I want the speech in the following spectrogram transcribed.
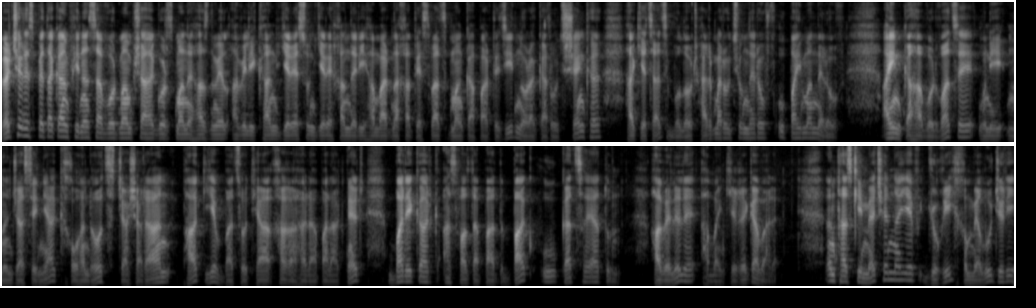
Վերջերս պետական ֆինանսավորմամբ շահագործման է հանձնվել ավելի քան 30 երեխաների համար նախատեսված մանկապարտեզի նորակառույց շենքը, հագեցած բոլոր հարմարություններով ու պայմաններով։ Այն կահավորված է ունի ննջասենյակ, խոհանոց, ճաշարան, փակ եւ բացօթյա խաղահարապարակներ, բարեկարգ ասֆալտապատ բակ ու կացայատուն, հավելել է համայնքի ղեկավարը։ Ընթացքի մեջ են նաև գյուղի խմելու ջրի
